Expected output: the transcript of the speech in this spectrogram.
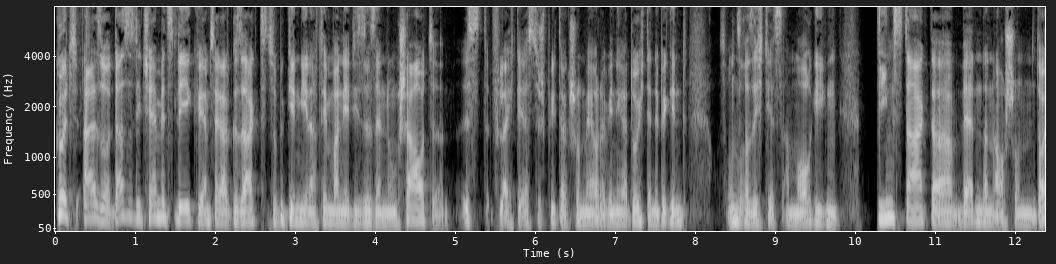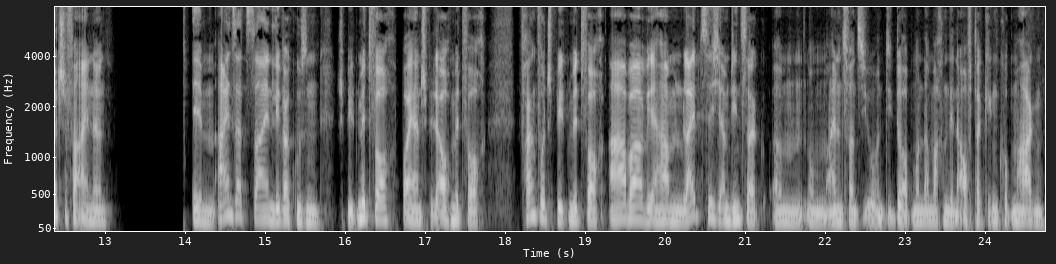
Gut, also das ist die Champions League. Wir haben es ja gerade gesagt, zu Beginn, je nachdem, wann ihr diese Sendung schaut, ist vielleicht der erste Spieltag schon mehr oder weniger durch, denn der beginnt aus unserer Sicht jetzt am morgigen Dienstag. Da werden dann auch schon deutsche Vereine im Einsatz sein. Leverkusen spielt Mittwoch, Bayern spielt auch Mittwoch, Frankfurt spielt Mittwoch, aber wir haben Leipzig am Dienstag ähm, um 21 Uhr und die Dortmunder machen den Auftakt gegen Kopenhagen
